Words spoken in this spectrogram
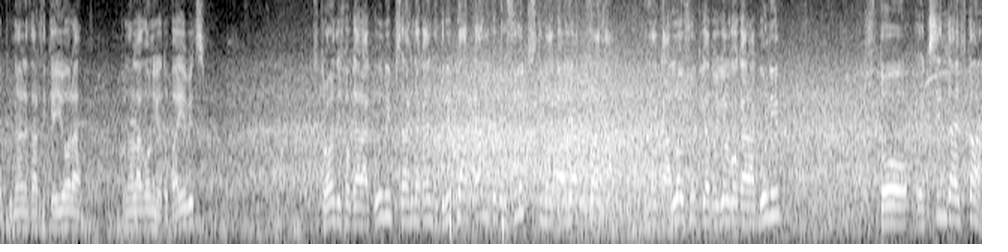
Όπου να είναι θα έρθει και η ώρα των αλλαγών για τον Μπάγεβιτς. Στρώνεται στον Καραγκούνη, ψάχνει να κάνει την τρίπλα, κάνει και το σουτ στην αγκαλιά του Σάχα. Ένα καλό σουτ για τον Γιώργο Καραγκούνη στο 67.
